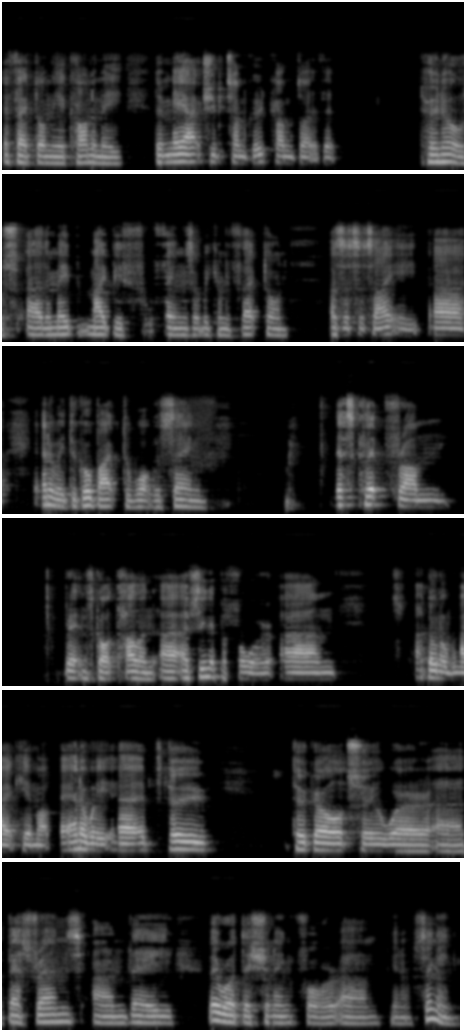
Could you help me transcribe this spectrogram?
effect on the economy, there may actually be some good comes out of it. Who knows? Uh, there may might be things that we can reflect on as a society. Uh, anyway, to go back to what was saying, this clip from Britain's Got Talent, uh, I've seen it before. Um, I don't know why it came up, but anyway, uh, it was two two girls who were uh, best friends, and they they were auditioning for um, you know singing.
